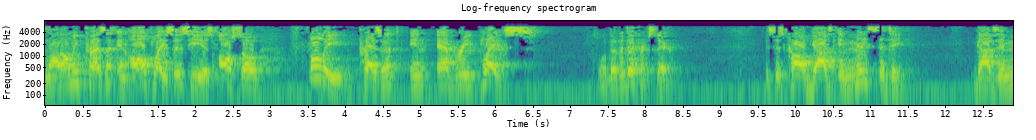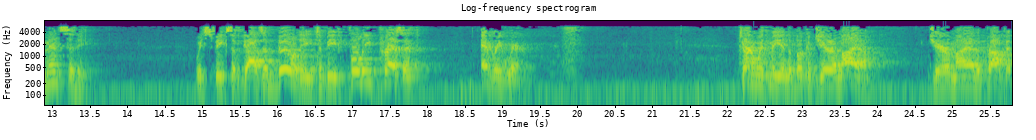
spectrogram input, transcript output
not only present in all places, He is also fully present in every place. There's a little bit of a difference there. This is called God's immensity. God's immensity which speaks of God's ability to be fully present everywhere. Turn with me in the book of Jeremiah, Jeremiah the prophet,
